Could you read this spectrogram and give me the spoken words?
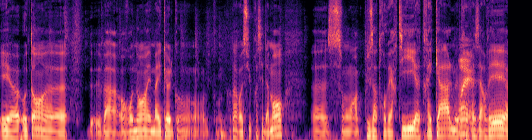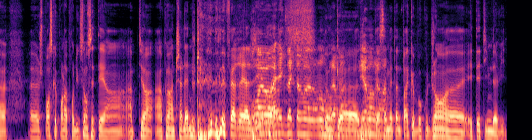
Et euh, autant euh, de, bah, Ronan et Michael qu'on, qu'on, qu'on a reçus précédemment sont plus introvertis, très calmes, très Ouais. réservés. Euh, euh, je pense que pour la production, c'était un, un, petit, un, un peu un challenge de, de les faire réagir. Ouais, ouais, exactement. Non, non, donc, vraiment, euh, vraiment, donc, vraiment. ça m'étonne pas que beaucoup de gens euh, étaient Team David.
